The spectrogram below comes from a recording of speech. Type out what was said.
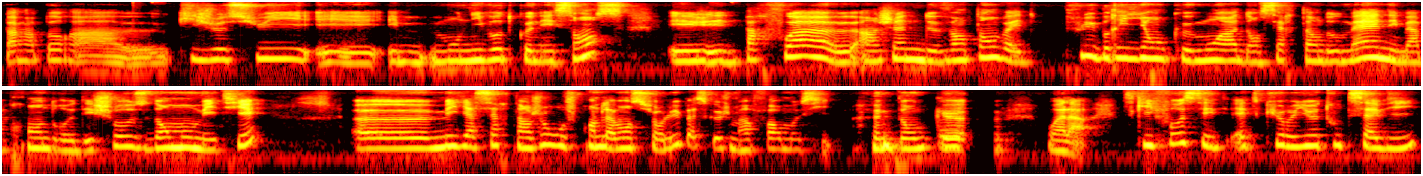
par rapport à qui je suis et, mon niveau de connaissance. Et, parfois, un jeune de 20 ans va être plus brillant que moi dans certains domaines et m'apprendre des choses dans mon métier. Euh, mais il y a certains jours où je prends de l'avance sur lui parce que je m'informe aussi. Donc euh, voilà, ce qu'il faut, c'est être curieux toute sa vie.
